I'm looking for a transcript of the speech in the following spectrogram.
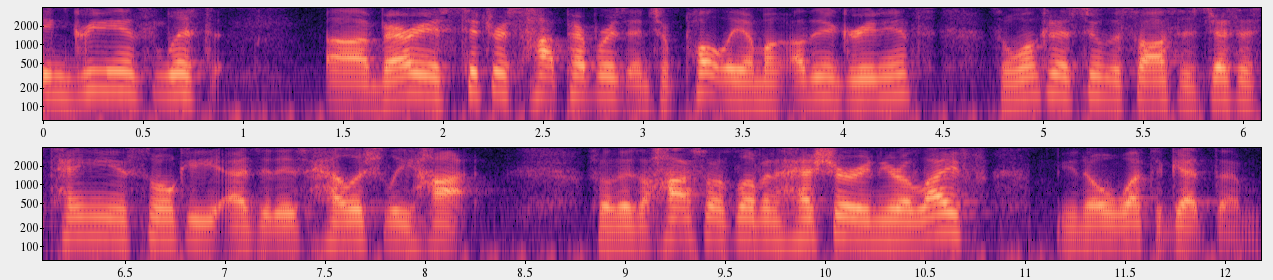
ingredients list uh, various citrus, hot peppers, and chipotle among other ingredients, so one can assume the sauce is just as tangy and smoky as it is hellishly hot. So if there's a hot sauce loving Hesher in your life, you know what to get them.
